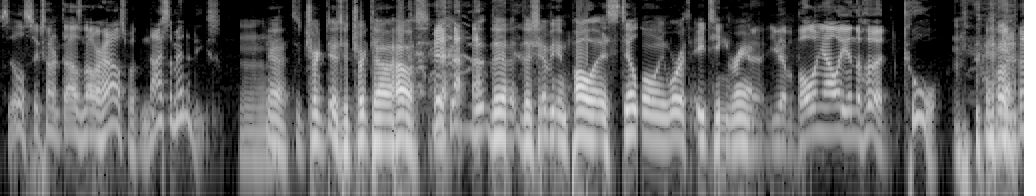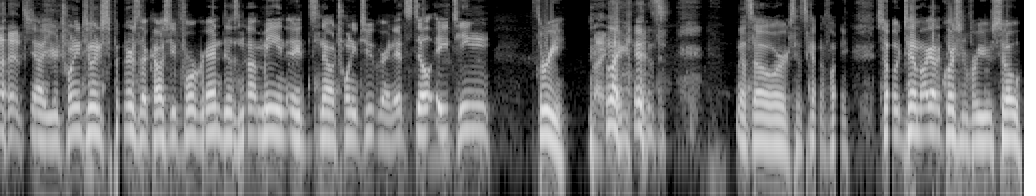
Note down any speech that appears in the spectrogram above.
still a six hundred thousand dollar house with nice amenities. Mhm. yeah, it's a tricked it's a tricked out house. the, the the Chevy Impala is still only worth eighteen grand. Uh, You have a bowling alley in the hood, cool. Yeah, your 22 inch spinners that cost you four grand does not mean it's now 22 grand. It's still 18, three. Right. like it's that's how it works. It's kind of funny. So Tim, I got a question for you. So,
